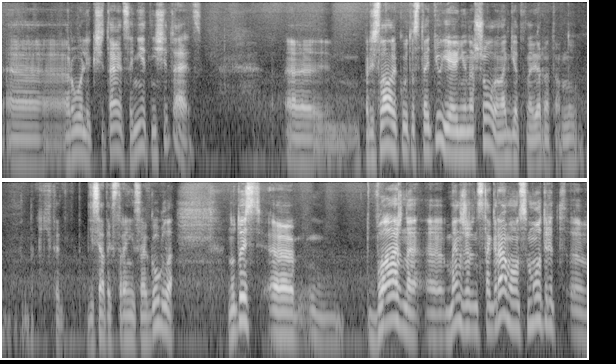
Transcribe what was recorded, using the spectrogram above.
э, ролик считается? Нет, не считается. Э, какую-то статью, я ее не нашел, она где-то, наверное, там, ну, на каких-то десятых страницах Гугла. Ну, то есть, э, важно, э, менеджер Инстаграма, он смотрит э,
